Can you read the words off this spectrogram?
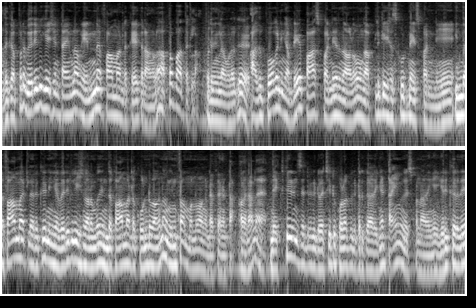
அதுக்கப்புறம் வெரிஃபிகேஷன் டைமில் அவங்க என்ன ஃபார்மாட்டில் கேட்குறாங்களோ அப்போ பார்த்துக்கலாம். புரியுதுங்களா உங்களுக்கு? அது போக நீங்கள் அப்படியே பாஸ் இருந்தாலும் உங்கள் அப்ளிகேஷன் ஸ்கூட்டனைஸ் பண்ணி இந்த ஃபார்மேட்டில் இருக்குது நீங்கள் வெரிஃபிகேஷன் வரும்போது இந்த ஃபார்மேட்டில் கொண்டு வாங்கன்னு அவங்க இன்ஃபார்ம் பண்ணுவாங்க டெஃபினட்டாக அதனால் இந்த எக்ஸ்பீரியன்ஸ் சர்டிஃபிகேட் வச்சுட்டு குழப்பிக்கிட்டு இருக்காதீங்க டைம் வேஸ்ட் பண்ணாதீங்க. இருக்கிறதே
